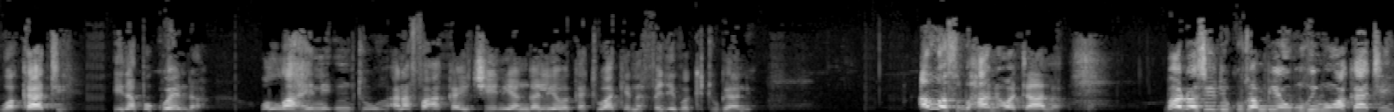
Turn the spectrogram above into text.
wakati inapokwenda wallahi ni mtu anafaa akae chini angalie wakati wake anafanyika kitu gani Allah subhanahu wa ta'ala bado asidi kutuambia umuhimu wa wakati.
